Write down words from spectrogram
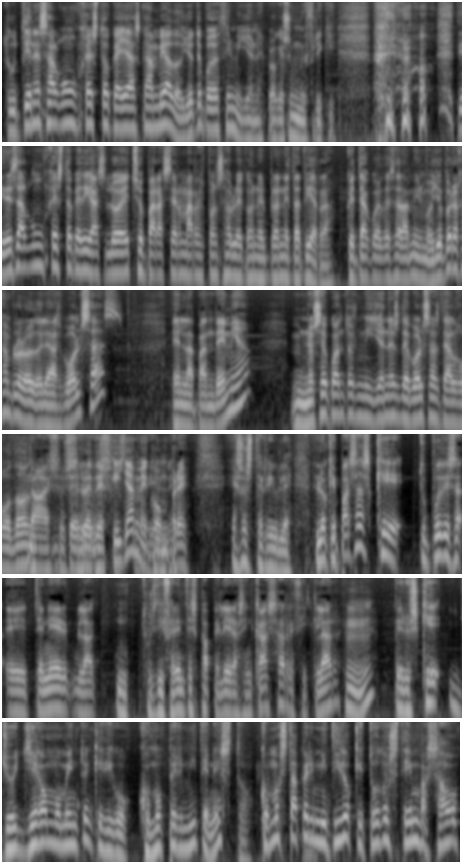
¿Tú tienes algún gesto que hayas cambiado? Yo te puedo decir millones porque soy muy friki. ¿tienes algún gesto que digas lo he hecho para ser más responsable con el planeta Tierra? Que te acuerdes ahora mismo. Yo, por ejemplo, lo de las bolsas en la pandemia no sé cuántos millones de bolsas de algodón No, eso es- de eso es redejilla me compré. Eso es terrible. Lo que pasa es que tú puedes eh, tener la- tus diferentes papeleras en casa, reciclar, Mm. pero es que yo llega un momento en que digo, ¿cómo permiten esto? ¿Cómo está permitido que todo esté envasado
